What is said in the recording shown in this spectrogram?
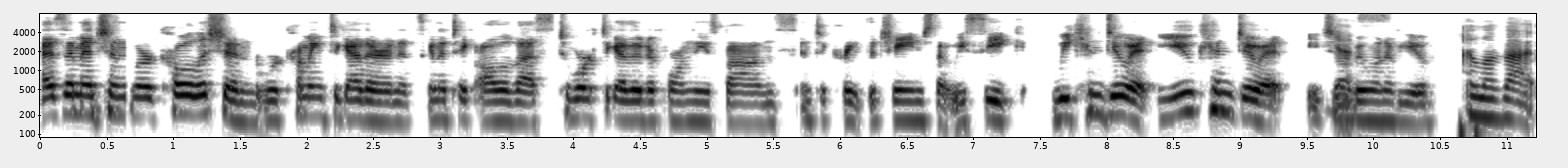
As I mentioned, we're a coalition. We're coming together and it's going to take all of us to work together to form these bonds and to create the change that we seek. We can do it. You can do it. Each yes. and every one of you. I love that.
